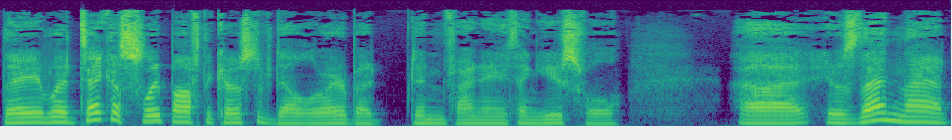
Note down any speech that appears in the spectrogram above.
They would take a sloop off the coast of Delaware, but didn't find anything useful. Uh, it was then that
